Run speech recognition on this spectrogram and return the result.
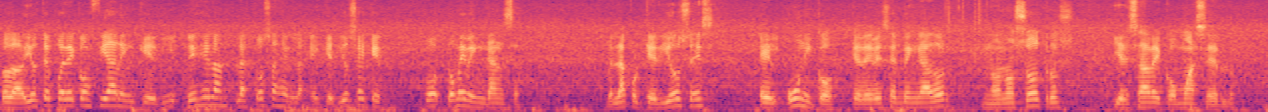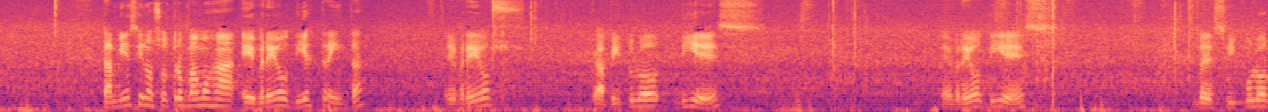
todavía usted puede confiar en que deje las, cosas en, que Dios es que tome venganza, ¿verdad? Porque Dios es el único que debe ser vengador, no nosotros, y Él sabe cómo hacerlo. También si nosotros vamos a Hebreos 10:30, Hebreos capítulo 10, Hebreos 10, versículo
